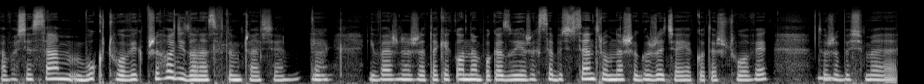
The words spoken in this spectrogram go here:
A właśnie sam Bóg, człowiek przychodzi do nas w tym czasie. Tak. I, I ważne, że tak jak On nam pokazuje, że chce być w centrum naszego życia jako też człowiek, to żebyśmy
